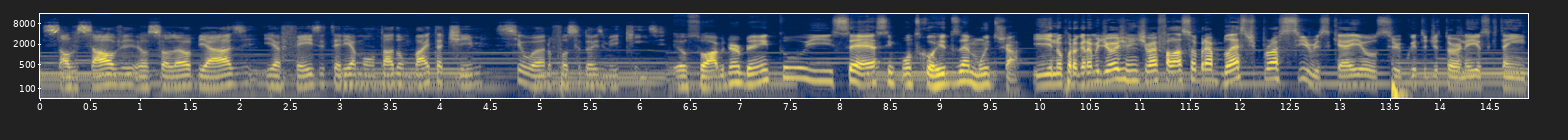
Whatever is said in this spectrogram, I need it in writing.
Salve, salve, eu sou Léo Biasi e a FaZe teria montado um baita time se o ano fosse 2015. Eu sou Abner Bento e CS em pontos corridos é muito chato. E no programa de hoje a gente vai falar sobre a Blast Pro Series, que é o circuito de torneios que tem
